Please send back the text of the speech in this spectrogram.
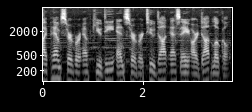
IPAM server FQDN server 2.sar.local.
